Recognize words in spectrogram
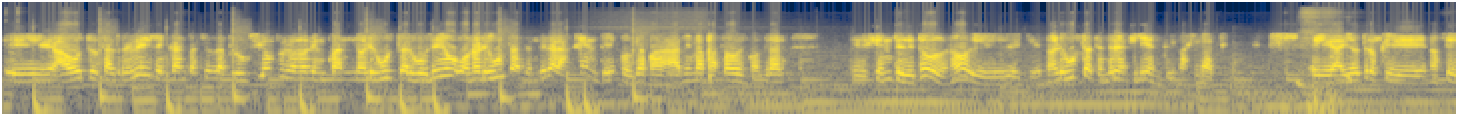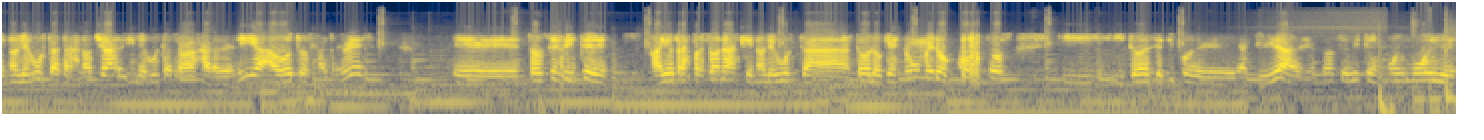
eh, a otros al revés, le encanta hacer la producción, pero no le, no le gusta el voleo o no le gusta atender a la gente, porque a, mí me ha pasado de encontrar gente de todo, ¿no? de, que no le gusta atender al cliente, imagínate. Eh, hay otros que, no sé, no les gusta trasnochar y les gusta trabajar de día, a otros al revés. Eh, entonces, viste, hay otras personas que no les gusta todo lo que es número, costos y, todo ese tipo de actividades. Entonces, viste, es muy, muy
